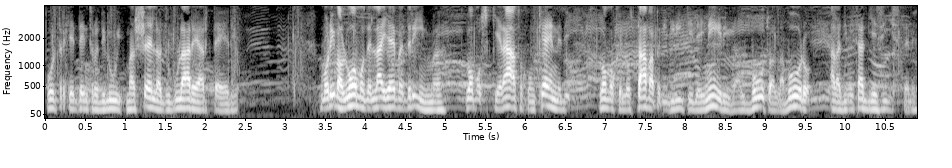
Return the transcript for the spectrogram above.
oltre che dentro di lui mascella, giugulare e arterio. Moriva l'uomo dell'I Have a Dream, l'uomo schierato con Kennedy, l'uomo che lottava per i diritti dei neri, dal voto al lavoro alla dignità di esistere.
